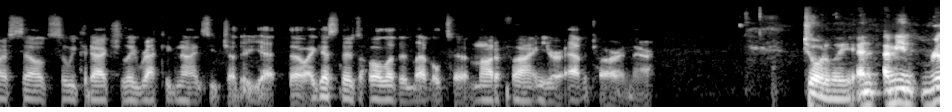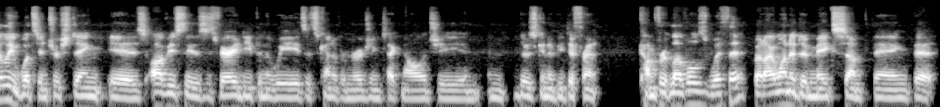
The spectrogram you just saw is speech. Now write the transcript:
ourselves so we could actually recognize each other yet, though. I guess there's a whole other level to modifying your avatar in there. Totally. And I mean, really, what's interesting is obviously this is very deep in the weeds. It's kind of emerging technology, and, and there's going to be different comfort levels with it. But I wanted to make something that,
